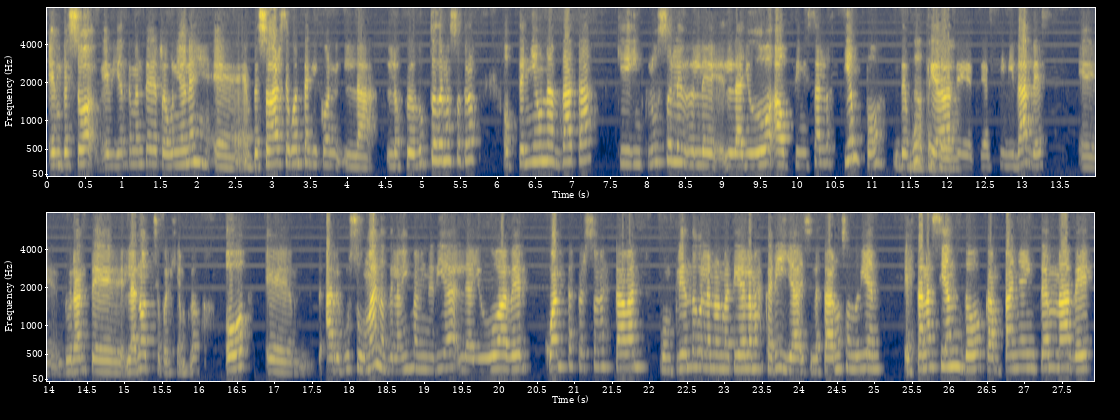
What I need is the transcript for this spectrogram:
empezó, evidentemente, reuniones, eh, empezó a darse cuenta que con la, los productos de nosotros obtenía una data que incluso le, le, ayudó a optimizar los tiempos de búsqueda de, de, actividades eh, durante la noche, por ejemplo, o eh, a recursos humanos de la misma minería le ayudó a ver cuántas personas estaban cumpliendo con la normativa de la mascarilla y si la estaban usando bien, están haciendo campaña interna de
